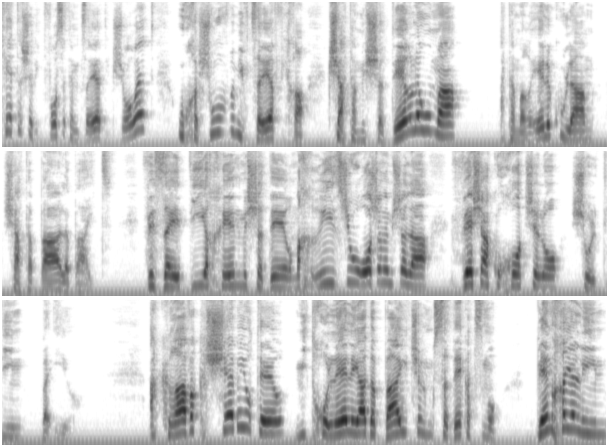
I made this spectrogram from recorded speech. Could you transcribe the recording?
הקטע של לתפוס את אמצעי התקשורת הוא חשוב במבצעי הפיכה. כשאתה משדר לאומה אתה מראה לכולם שאתה בעל הבית. וזיידי אכן משדר, מכריז שהוא ראש הממשלה ושהכוחות שלו שולטים בעיר. הקרב הקשה ביותר מתחולל ליד הבית של מוסדק עצמו. בין חיילים,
